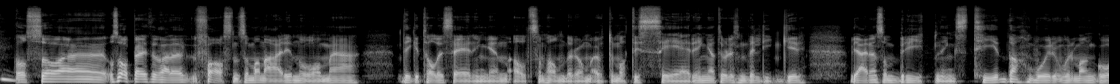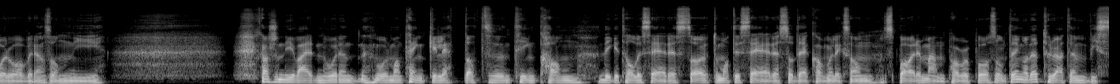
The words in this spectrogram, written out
Mm. Og så uh, jeg litt den der fasen som man er i nå med digitaliseringen, alt som handler om automatisering. Jeg tror liksom det ligger Vi er i en sånn brytningstid da, hvor, hvor man går over en sånn ny kanskje en ny verden hvor, en, hvor, man tenker lett at ting kan digitaliseres og automatiseres, og det kan vi liksom spare manpower på og sånne ting. Og det tror jeg til en viss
